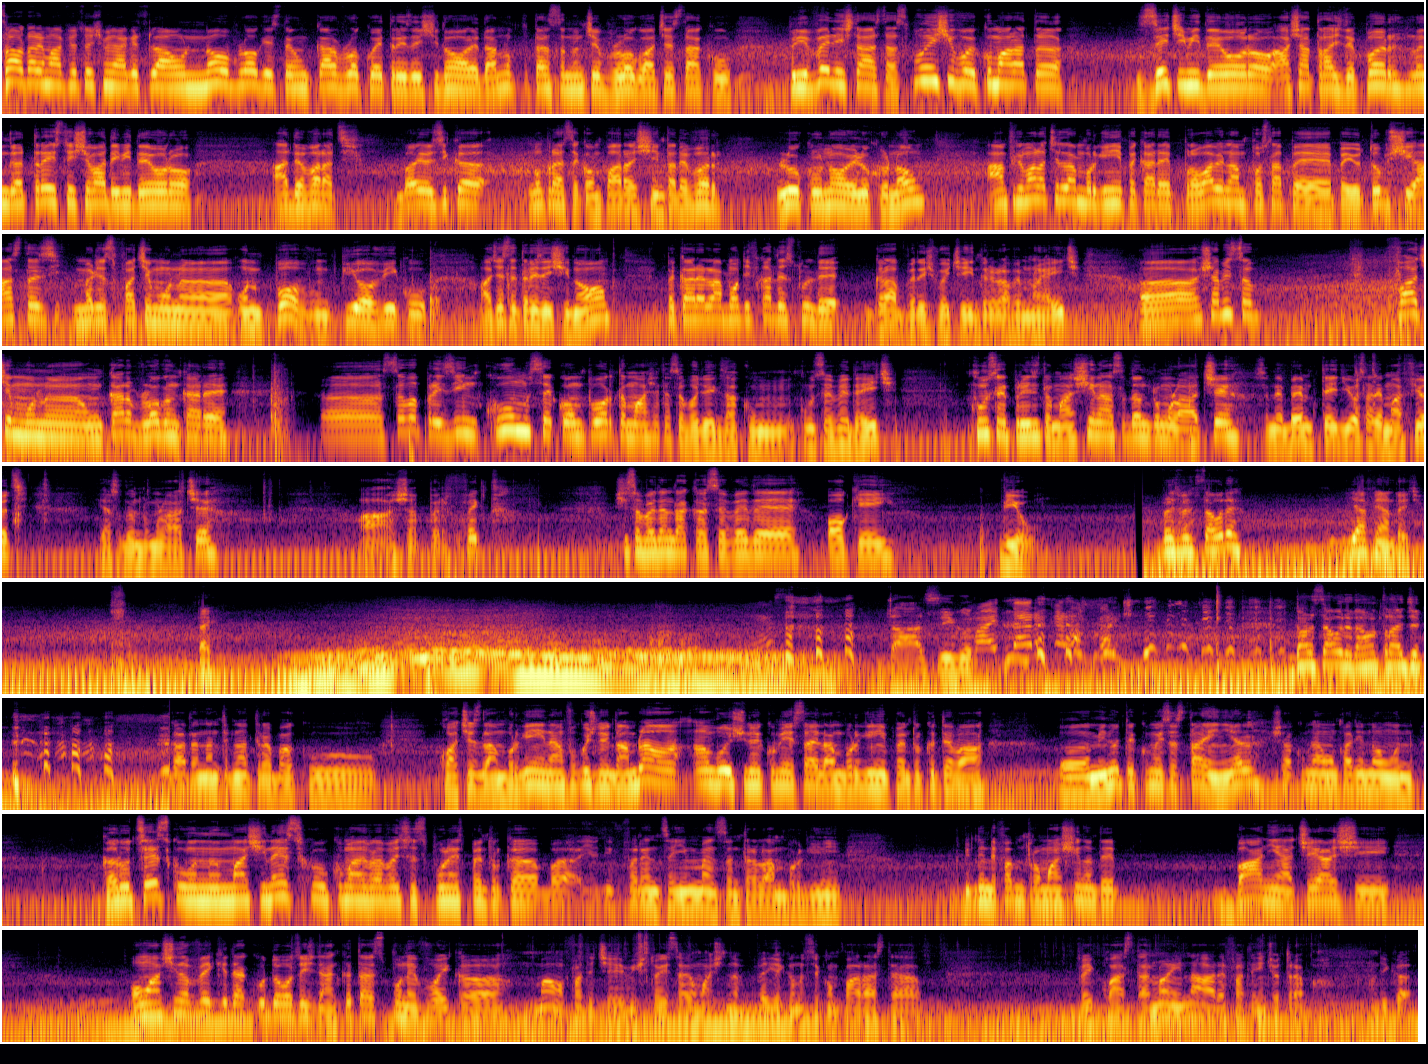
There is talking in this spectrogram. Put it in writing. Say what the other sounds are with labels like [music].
Salutare mafioso și bine găsit la un nou vlog, este un car vlog cu E39 dar nu puteam să nu încep vlogul acesta cu priveliștea asta. Spuneți și voi cum arată 10.000 de euro așa tragi de păr lângă 300 și ceva de mii de euro adevărați. Bă, eu zic că nu prea se compară și într-adevăr lucru nou e lucru nou. Am filmat acel Lamborghini pe care probabil l-am postat pe, pe YouTube și astăzi mergem să facem un, uh, un POV, un POV cu aceste 39 pe care l-am modificat destul de grav, vedeți voi ce interior avem noi aici. Uh, și am zis să facem un, uh, un car vlog în care uh, să vă prezint cum se comportă mașina, să văd eu exact cum, cum se vede aici. Cum se prezintă mașina, să dăm drumul la AC, să ne bem teddy ăsta de mafioți. Ia să dăm drumul la AC așa, perfect. Și să vedem dacă se vede ok view Vreți să vezi se aude? Ia fi aici. Stai [laughs] Da, sigur. Mai tare ca la parking. Doar se aude, dar nu trage. [laughs] Gata, ne-am terminat treaba cu, cu acest Lamborghini. Ne-am făcut și noi damblaua. Am văzut și noi cum e să ai Lamborghini pentru câteva uh, minute, cum e să stai în el. Și acum ne-am mâncat din nou un căruțescu, un mașinescu, cum ar vrea să spuneți, pentru că bă, e diferență imensă între Lamborghini. Bine, de fapt, într-o mașină de banii aceia și o mașină veche de acum 20 de ani. Cât ar spune voi că, mamă, frate, ce mișto e să ai o mașină veche, că nu se compară astea vechi cu astea noi, n-are, frate, nicio treabă. Adică,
